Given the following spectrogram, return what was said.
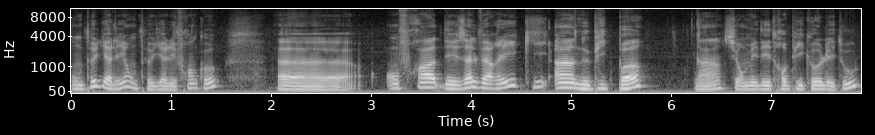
on peut y aller, on peut y aller franco. Euh, on fera des alvéaries qui, un, ne piquent pas, hein, si on met des tropicals et tout,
